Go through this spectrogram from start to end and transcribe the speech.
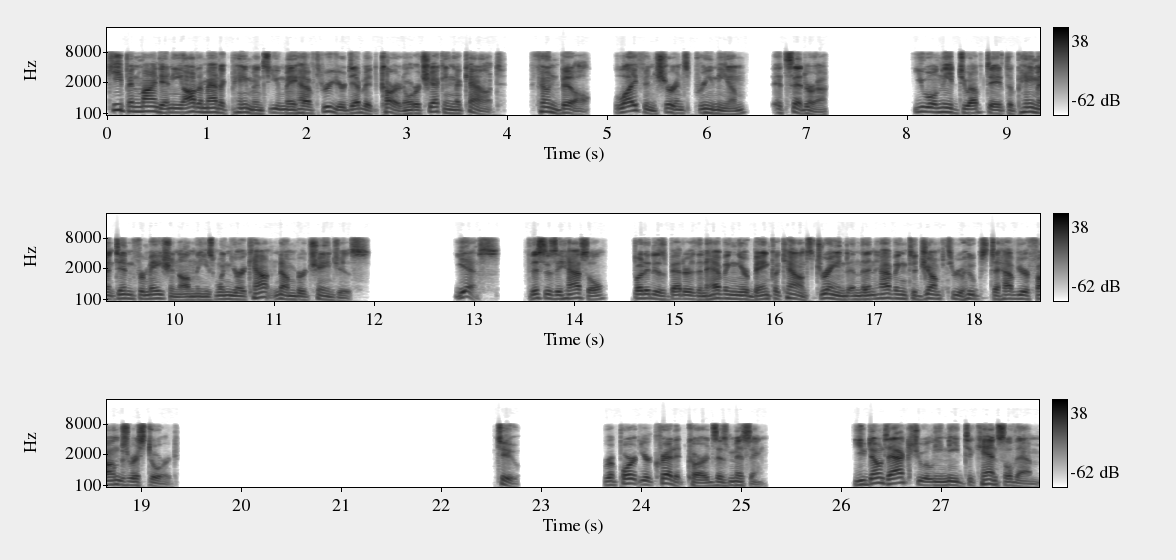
Keep in mind any automatic payments you may have through your debit card or checking account, phone bill, life insurance premium, etc. You will need to update the payment information on these when your account number changes. Yes, this is a hassle, but it is better than having your bank accounts drained and then having to jump through hoops to have your funds restored. 2. Report your credit cards as missing. You don't actually need to cancel them,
